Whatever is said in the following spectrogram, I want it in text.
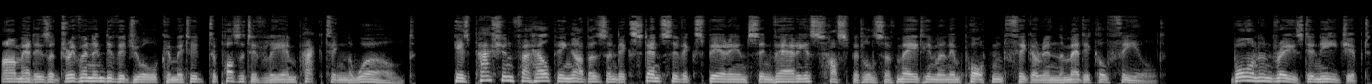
Ahmed is a driven individual committed to positively impacting the world. His passion for helping others and extensive experience in various hospitals have made him an important figure in the medical field. Born and raised in Egypt,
